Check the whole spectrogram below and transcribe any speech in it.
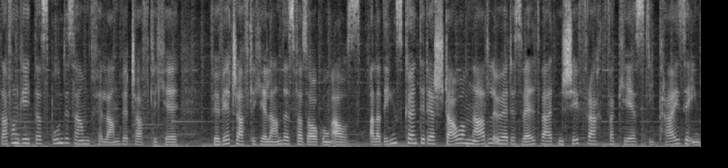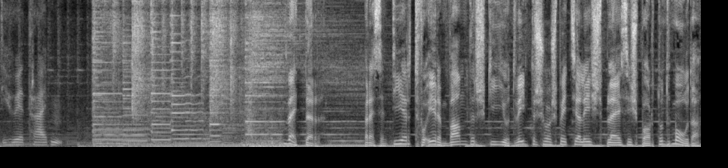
Davon geht das Bundesamt für landwirtschaftliche für wirtschaftliche Landesversorgung aus. Allerdings könnte der Stau am Nadelöhr des weltweiten Schifffrachtverkehrs die Preise in die Höhe treiben. Wetter. Präsentiert von ihrem Wander-, Ski- und Winterschuhspezialist Bläse Sport und Mode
